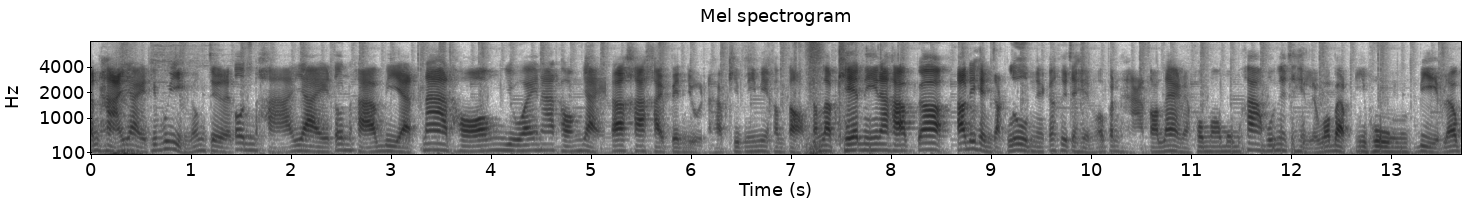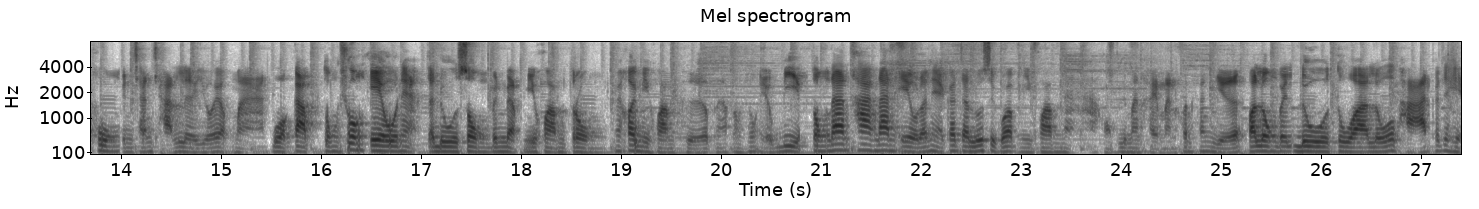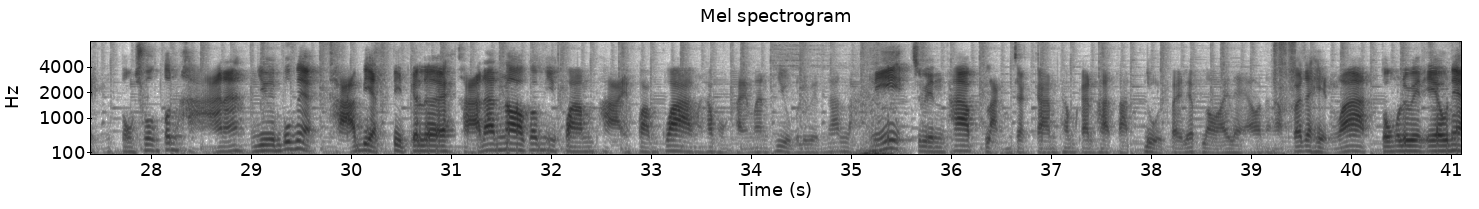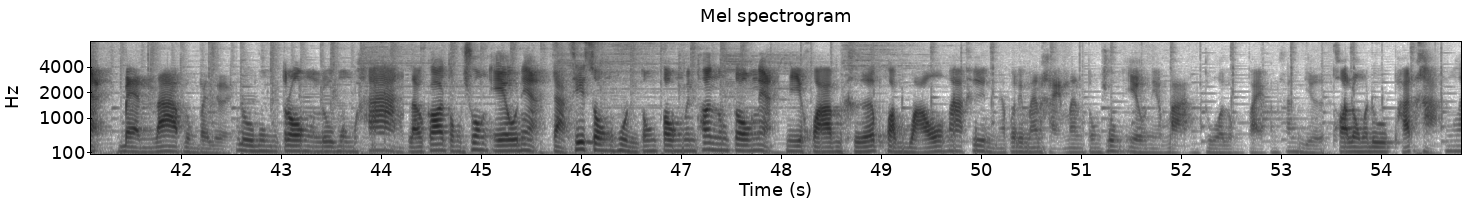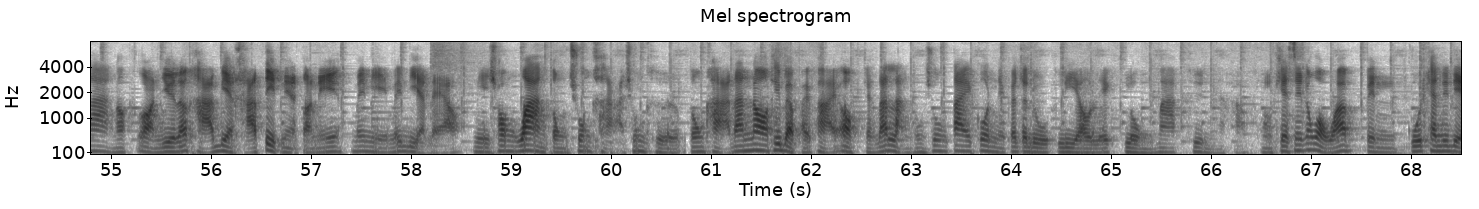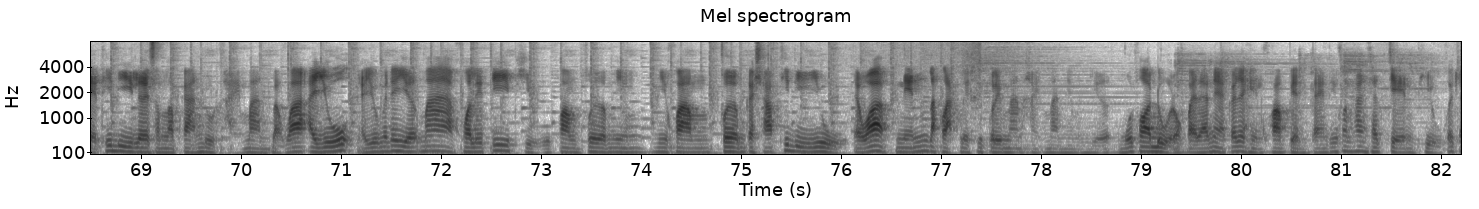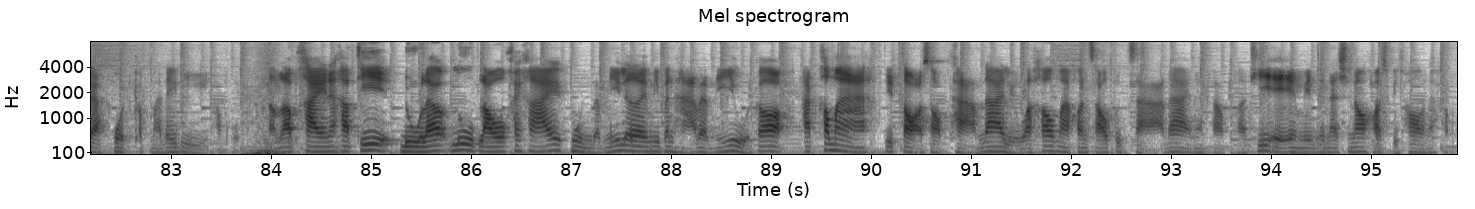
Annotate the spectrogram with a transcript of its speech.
ปัญหาใหญ่ที่ผู้หญิงต้องเจอต้นขาใหญ่ ต้นขาเบียด หน้าท้องย้วยหน้าท้องใหญ่ก็ค่าใครเป็นอยู่นะครับ คลิปนี้มีคำตอบสำหรับเคสนี้นะครับ ก็เท่าที่เห็นจากรูปเนี่ยก็คือจะเห็นว่าปัญหาตอนแรกเนี่ยพอมองมุมข้างปุ๊บเนี่ยจะเห็นเลยว่าแบบมีพุงบีบแล้วพุงเป็นชั้นๆ เลยย้อยออกมา บวกกับตรงช่วงเอวเนี่ยจะดูทรงเป็นแบบมีความตรง ไม่ค่อยมีความเคิร์ฟนะครับตรงช่วงเอวบีบ ตรงด้านข้างด้านเอวแล้วเนี่ยก็จะรู้สึกว่ามีความหนา ของปริมาณไขมันค่อนข้างเยอะ พอลงไปดูตัว lower part ก็จะเห็นตรงช่วงต้นขานะ ยืนปุ๊บเนี่ยขาเบียดติดกันเลย ขาด้านนอกก็มีความผายความกว้างนะครับของไขมันที่อยู่บริเวณด้านหลังนี้จะเป็นภาพหลังจากการทำการผ่าตัดดูดไปเรียบร้อยแล้วนะครับก็จะเห็นว่าตรงบริเวณเอวเนี่ยแบนราบลงไปเลย ดูมุมตรงดูมุมข้าง แล้วก็ตรงช่วงเอวเนี่ยจากที่ทรงหุ่นตรงๆ เป็นท่อนตรงๆเนี่ยมีความเคิร์ฟความเว้ามากขึ้นนะปริมาณไขมันตรงช่วงเอวเนี่ยบางตัวลงไปค่อนข้างเยอะพอลงมาดูพาร์ทขาข้างล่างเนาะก่อนยืนแล้วขาเบียดขาติดเนี่ยตอนนี้ไม่มีไม่เบียดแล้ว มีช่องว่างตรงช่วงขาช่วงเคิร์ฟตรงขาด้านนอกที่แบบผายๆออกจากด้านหลังตรงช่วงใต้ก้นเนี่ยก็จะดูเรียวเล็กลงมากขึ้นนะครับของเคสนี้ต้องบอกว่าเป็นกู๊ดแคนดิเดตที่ดีเลยสำหรับการดูดไขมัน แบบว่าอายุอายุไม่ได้เยอะมากคุณภาพผิวความเฟิร์มยังมีความเฟิร์มกระชับที่ดีอยู่ แต่ว่าเน้นหลักๆ เลยคือปริมาณไขมันเนี่ยมัน สมมติพอดูดออกไปแล้วเนี่ยก็จะเห็นความเปลี่ยนแปลงที่ค่อนข้างชัดเจน ผิวก็จะหดกลับมาได้ดีครับผมสำหรับใครนะครับที่ดูแล้วรูปเราคล้ายๆ หุ่นแบบนี้เลย มีปัญหาแบบนี้อยู่ก็ทักเข้ามาติดต่อสอบถามได้ หรือว่าเข้ามาคอนซัลท์ปรึกษาได้นะครับที่ AM International Hospital นะครับ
